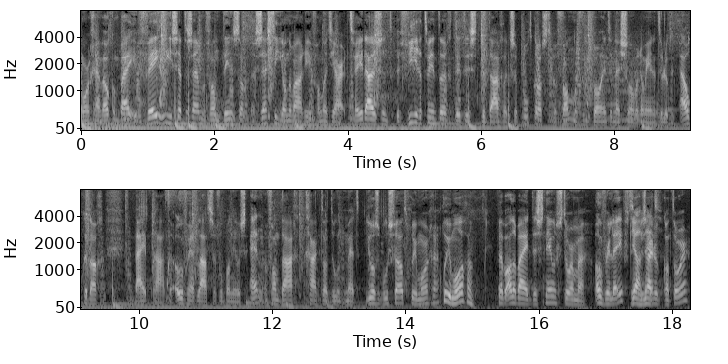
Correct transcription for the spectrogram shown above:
Goedemorgen en welkom bij VI ZSM van dinsdag 16 januari van het jaar 2024. Dit is de dagelijkse podcast van Voetbal International, waarin we natuurlijk elke dag bijpraten over het laatste voetbalnieuws. En vandaag ga ik dat doen met Jos Boesveld. Goedemorgen. Goedemorgen. We hebben allebei de sneeuwstormen overleefd. Ja, we zijn net. op kantoor.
